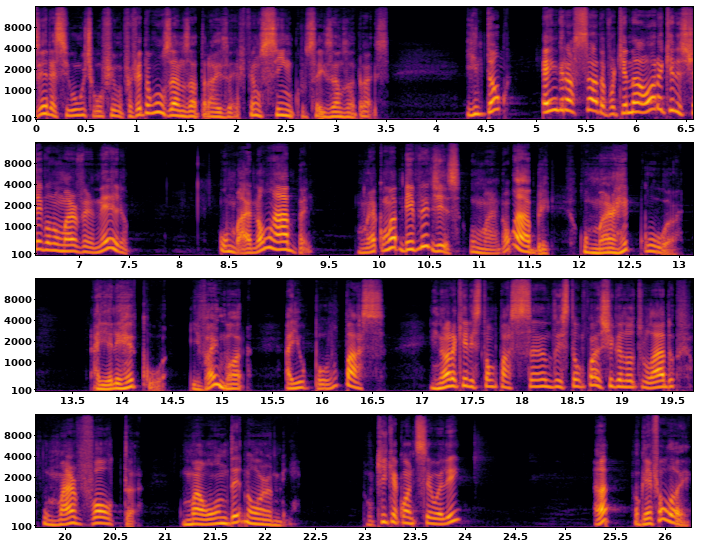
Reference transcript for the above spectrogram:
viram esse último filme? Foi feito alguns anos atrás, é, foi uns 5, 6 anos atrás. Então, é engraçado, porque na hora que eles chegam no Mar Vermelho, o mar não abre. Não é como a Bíblia diz. O mar não abre. O mar recua. Aí ele recua e vai embora. Aí o povo passa. E na hora que eles estão passando, estão quase chegando ao outro lado, o mar volta. Uma onda enorme. O que, que aconteceu ali? Alguém falou aí.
